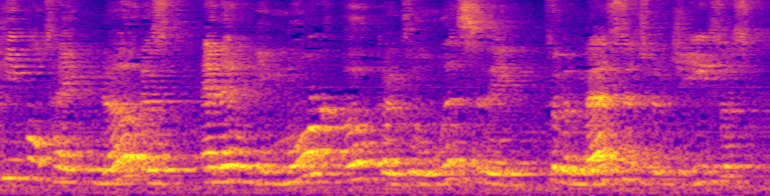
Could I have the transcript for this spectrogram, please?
people take notice and they will be more open to listening to the message of Jesus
